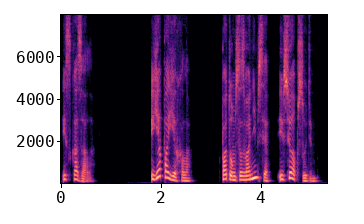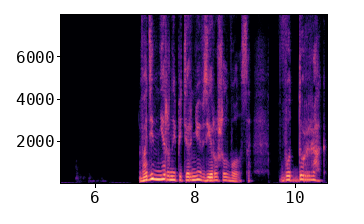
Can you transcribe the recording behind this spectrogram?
и сказала. «Я поехала. Потом созвонимся и все обсудим». Вадим нервной пятерней взъерошил волосы. Вот дурак,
